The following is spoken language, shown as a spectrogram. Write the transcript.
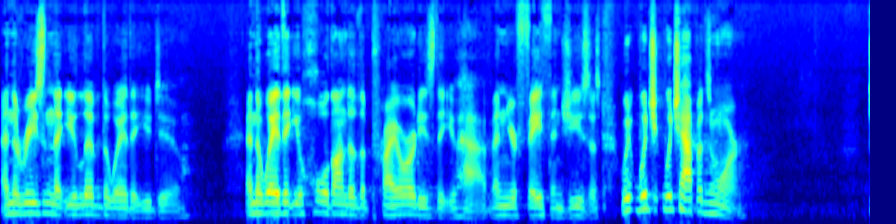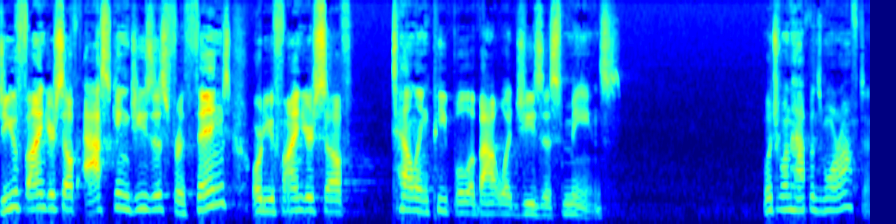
And the reason that you live the way that you do? And the way that you hold on to the priorities that you have and your faith in Jesus? Which, which happens more? Do you find yourself asking Jesus for things, or do you find yourself telling people about what Jesus means? Which one happens more often?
